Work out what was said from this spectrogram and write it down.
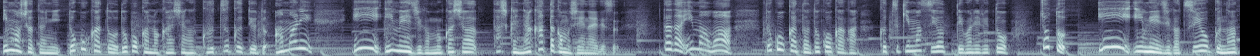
今おっしゃったようにどこかとどこかの会社がくっつくっていうとあまりいいイメージが昔は確かになかったかもしれないですただ今はどこかとどこかがくっつきますよって言われるとちょっといいイメージが強くなっ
